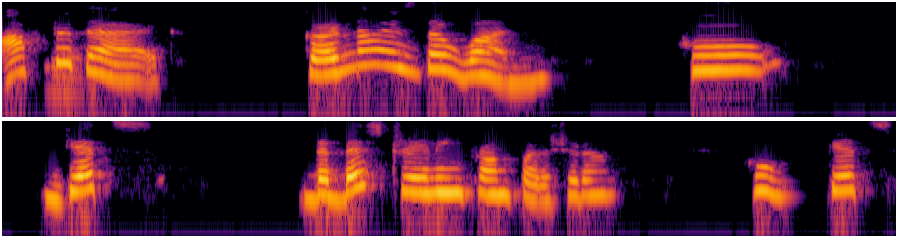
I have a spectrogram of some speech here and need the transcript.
After yeah. that, Karna is the one who gets the best training from Parashuram, who gets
